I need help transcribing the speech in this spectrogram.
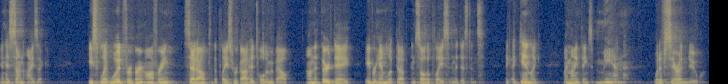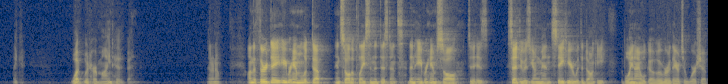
and his son Isaac. He split wood for a burnt offering, set out to the place where God had told him about. On the third day, Abraham looked up and saw the place in the distance. Like, again, like, my mind thinks, man, what if Sarah knew? What would her mind have been? I don't know. On the third day, Abraham looked up and saw the place in the distance. Then Abraham saw to his, said to his young men, Stay here with the donkey. The boy and I will go over there to worship.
